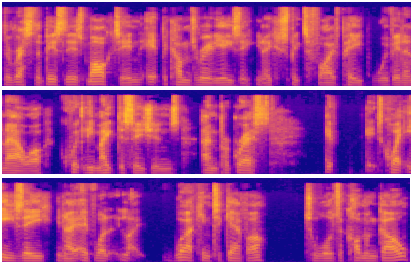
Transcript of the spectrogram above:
the rest of the business, marketing, it becomes really easy. You know, you can speak to five people within an hour, quickly make decisions and progress. It, it's quite easy, you know, everyone like working together towards a common goal.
